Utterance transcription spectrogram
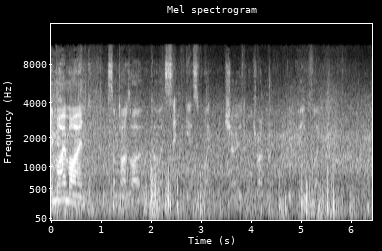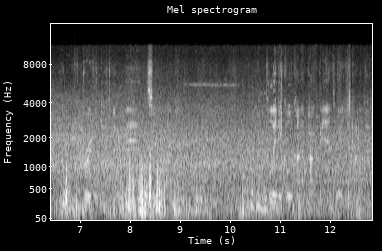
In my mind, sometimes I kind of like second guess like shows when we try and like, book things like brutal death metal bands or like political kind of punk bands where you just kind of like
